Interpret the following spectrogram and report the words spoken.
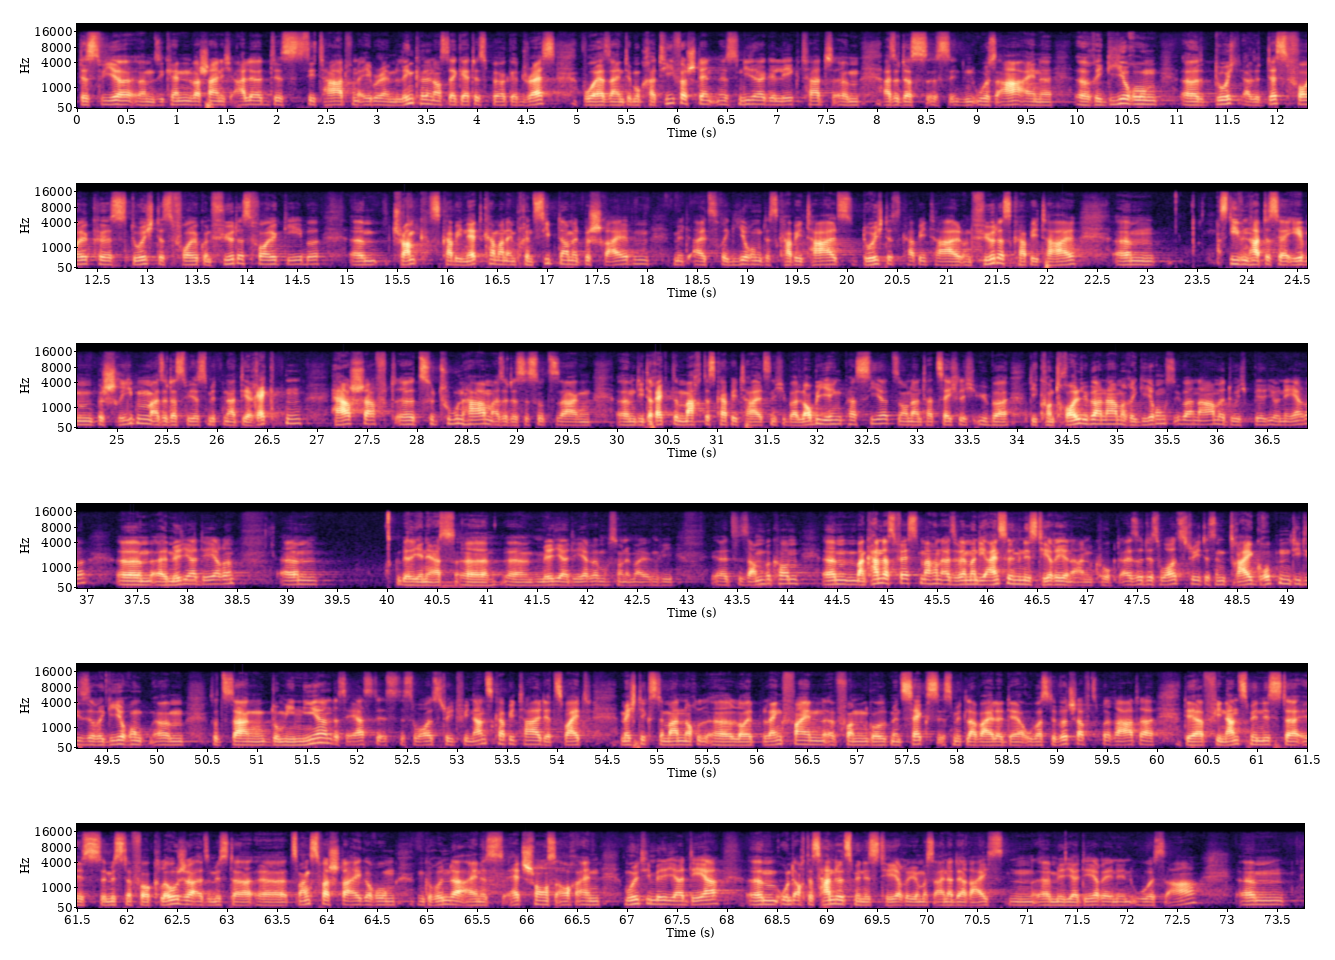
dass wir, Sie kennen wahrscheinlich alle das Zitat von Abraham Lincoln aus der Gettysburg Address, wo er sein Demokratieverständnis niedergelegt hat, ähm, also dass es in den USA eine äh, Regierung äh, durch, also des Volkes, durch das Volk und für das Volk gebe. Ähm, Trumps Kabinett kann man im Prinzip damit beschreiben, mit als Regierung des Kapitals, durch das Kapital und für das Kapital. Ähm, Stephen hat es ja eben beschrieben, also dass wir es mit einer direkten Herrschaft äh, zu tun haben, also dass es sozusagen ähm, die direkte Macht des Kapitals nicht über Lobbying passiert, sondern tatsächlich über die Kontrollübernahme, Regierungsübernahme durch Billionäre, ähm, äh, Milliardäre. Ähm, Billionärs, äh, äh Milliardäre muss man immer irgendwie zusammenbekommen. Ähm, man kann das festmachen, also wenn man die einzelnen Ministerien anguckt. Also das Wall Street, es sind drei Gruppen, die diese Regierung ähm, sozusagen dominieren. Das erste ist das Wall Street Finanzkapital. Der zweitmächtigste Mann noch, äh, Lloyd Blankfein äh, von Goldman Sachs, ist mittlerweile der oberste Wirtschaftsberater. Der Finanzminister ist Mr. Foreclosure, also Mr. Zwangsversteigerung, ein Gründer eines Hedgefonds, auch ein Multimilliardär. Ähm, und auch das Handelsministerium ist einer der reichsten Milliardäre in den USA. Ähm, äh,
